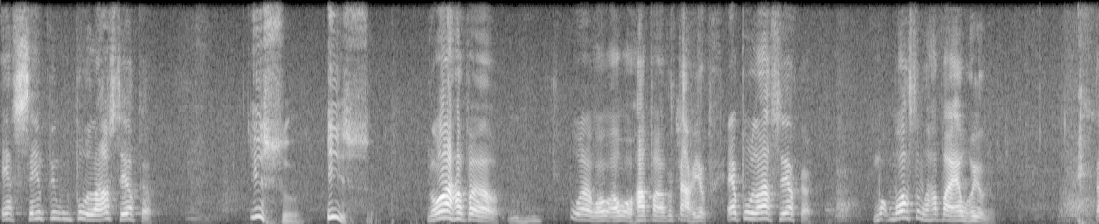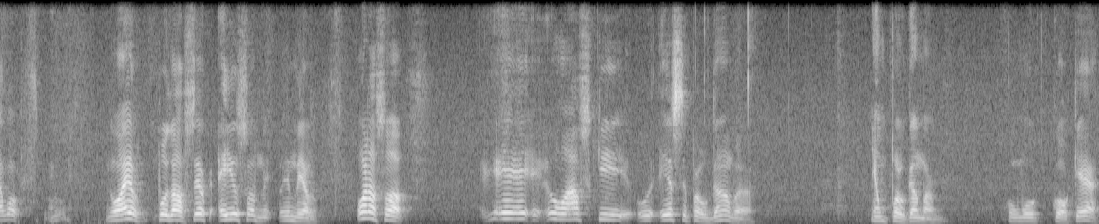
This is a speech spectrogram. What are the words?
é sempre um pular a cerca. Isso, isso. Não é, Rafael? Uhum. O, o, o, Rafael está rindo. É pular a cerca. Mostra o Rafael rindo. Tá bom? Não é pular cerca, é isso mesmo. Olha só, é, é, eu acho que esse programa é um programa como qualquer,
